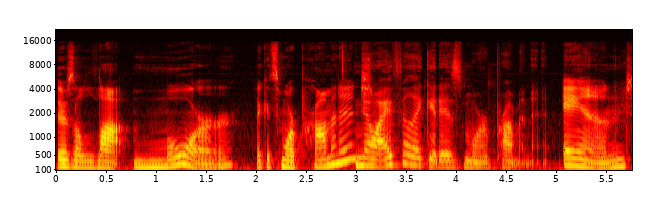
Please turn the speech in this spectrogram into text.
there's a lot more, like it's more prominent? No, I feel like it is more prominent. And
